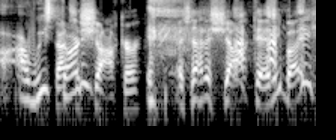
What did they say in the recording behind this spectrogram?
Are we That's starting? a shocker. Is that a shock to anybody?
